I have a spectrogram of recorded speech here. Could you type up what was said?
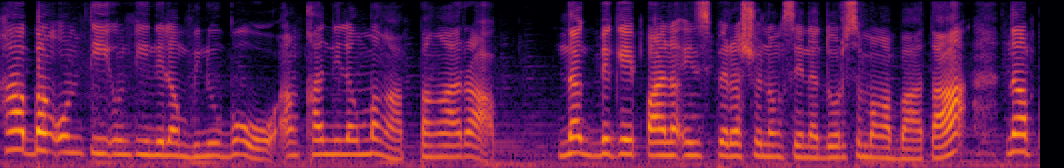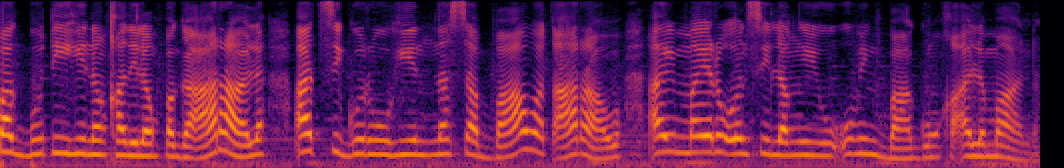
habang unti-unti nilang binubuo ang kanilang mga pangarap. Nagbigay pa ng inspirasyon ng senador sa mga bata na pagbutihin ang kanilang pag-aaral at siguruhin na sa bawat araw ay mayroon silang iuuwing bagong kaalaman.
